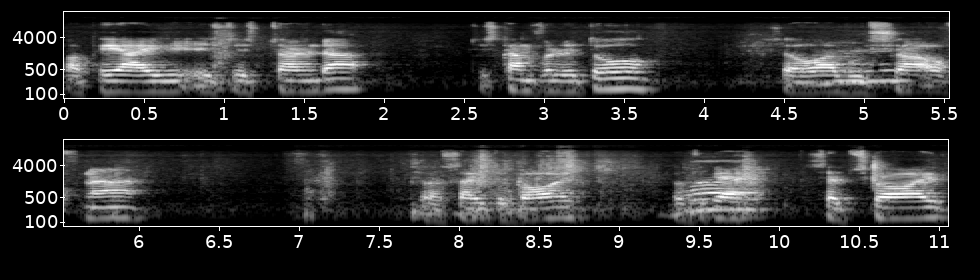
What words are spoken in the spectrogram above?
My PA is just turned up, just come through the door, so I will shut off now. So I say goodbye. Don't What? forget, subscribe,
